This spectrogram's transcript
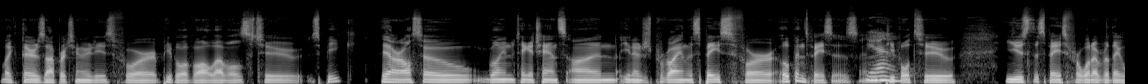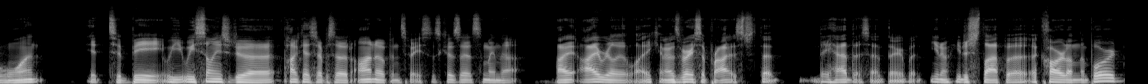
Like there's opportunities for people of all levels to speak. They are also willing to take a chance on, you know, just providing the space for open spaces and Yeah. people to use the space for whatever they want it to be. We we still need to do a podcast episode on open spaces because that's something that I, I really like, and I was very surprised that they had this out there. But you know, you just slap a, a card on the board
